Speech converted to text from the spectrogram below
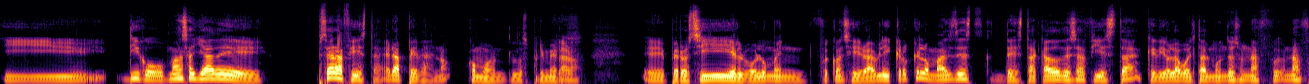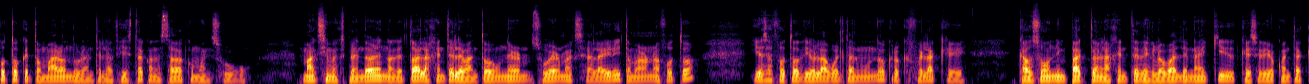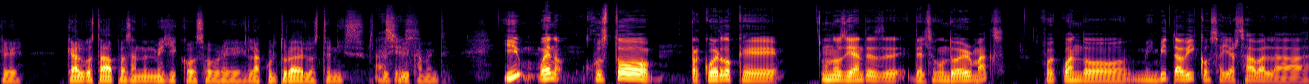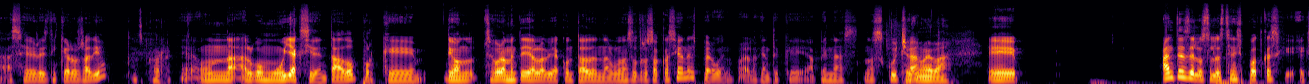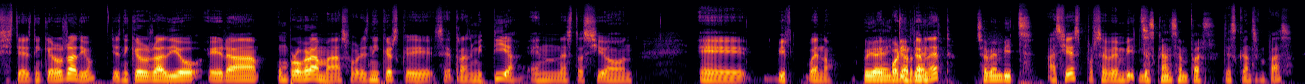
y digo, más allá de pues era fiesta, era peda, ¿no? Como los primeros. Claro. Eh, pero sí, el volumen fue considerable y creo que lo más des- destacado de esa fiesta que dio la vuelta al mundo es una, una foto que tomaron durante la fiesta cuando estaba como en su máximo esplendor, en donde toda la gente levantó un Air- su Air Max al aire y tomaron una foto y esa foto dio la vuelta al mundo. Creo que fue la que causó un impacto en la gente de Global de Nike que se dio cuenta que, que algo estaba pasando en México sobre la cultura de los tenis es. específicamente. Y bueno, justo recuerdo que unos días antes de- del segundo Air Max fue cuando me invita Vico Sayarzábal a hacer Sniqueros Radio. Es correcto. Eh, un- algo muy accidentado porque, digo, seguramente ya lo había contado en algunas otras ocasiones, pero bueno, para la gente que apenas nos Es escucha. nueva. eh, antes de los, los tenis podcast existía Sneakeros Radio, y Sneakeros Radio era un programa sobre sneakers que se transmitía en una estación, eh, bueno, eh, por internet. internet. 7 bits. Así es, por 7 bits. Descansa en paz. Descansa en paz.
